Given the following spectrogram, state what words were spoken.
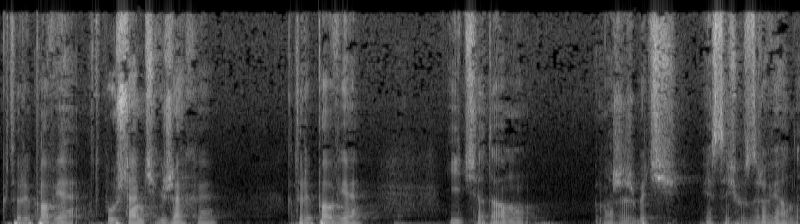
który powie, odpuszczam Ci grzechy, który powie, idź do domu, możesz być, jesteś uzdrowiony.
